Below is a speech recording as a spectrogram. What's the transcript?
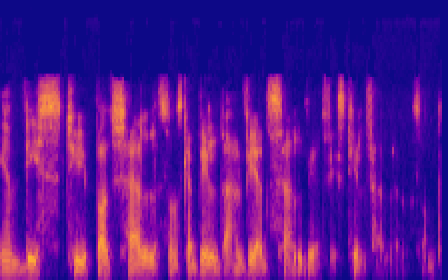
i en viss typ av cell som ska bilda en vedcell vid ett visst tillfälle. Och, sånt.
